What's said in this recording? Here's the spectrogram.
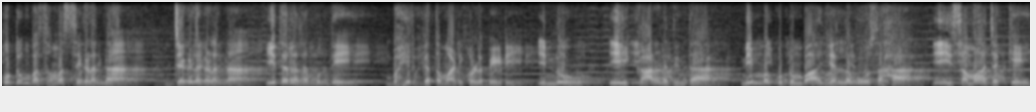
ಕುಟುಂಬ ಸಮಸ್ಯೆಗಳನ್ನ, ಜಗಳಗಳನ್ನ ಇತರರ ಮುಂದೆ ಬಹಿರ್ಗತ ಮಾಡಿಕೊಳ್ಳಬೇಡಿ. ಇನ್ನು ಈ ಕಾರಣದಿಂದ ನಿಮ್ಮ ಕುಟುಂಬ ಎಲ್ಲವೂ ಸಹ ಈ ಸಮಾಜಕ್ಕೆ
